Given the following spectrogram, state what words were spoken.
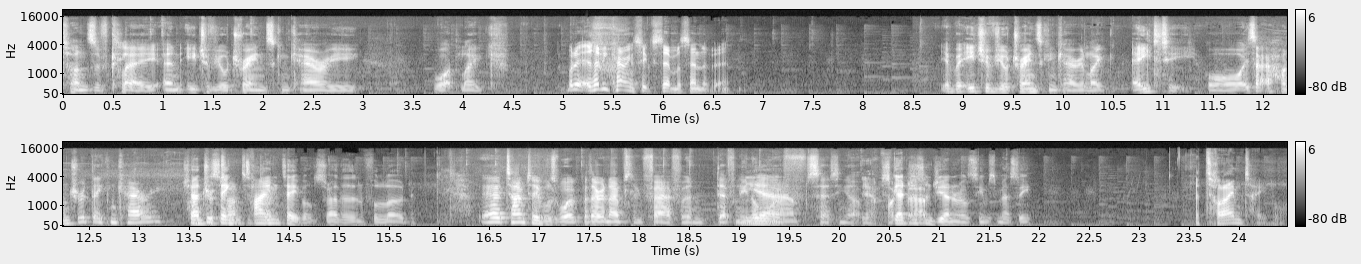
tons of clay, and each of your trains can carry what, like But it's only carrying 67% of it. yeah, but each of your trains can carry like 80, or is that 100 they can carry? Chat 100 is saying tons of clay? timetables rather than full load. Yeah, timetables work, but they're an absolute faff and definitely not Yeah. worth setting up. Yeah, fuck Schedules that. in general seems messy. A timetable.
